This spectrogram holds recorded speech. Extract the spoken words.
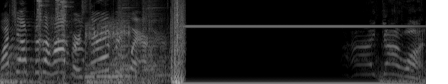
Watch out for the hoppers, they're everywhere! I got one!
